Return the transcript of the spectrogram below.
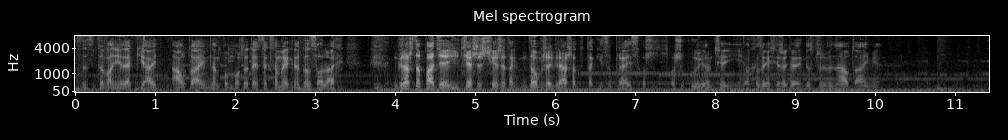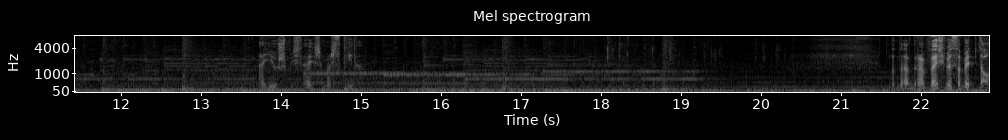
Zdecydowanie lekki ai- auto-aim nam pomoże. To jest tak samo jak na konsolach. Grasz na padzie i cieszysz się, że tak dobrze grasz, a to taki surprise osz oszukują cię i okazuje się, że grałeś bez przerwy na auto-aimie. A już myślałeś, że masz skilla. No dobra, weźmy sobie to.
